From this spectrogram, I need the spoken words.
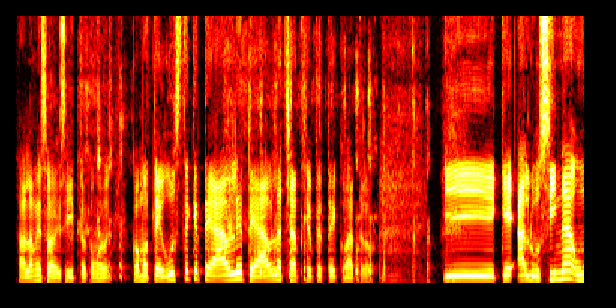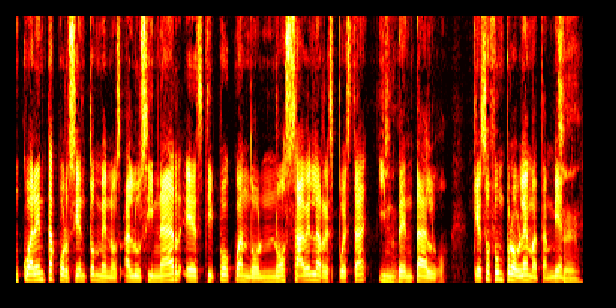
Háblame suavecito. Como, como te guste que te hable, te habla ChatGPT 4. Y que alucina un 40% menos. Alucinar es tipo cuando no sabe la respuesta, inventa algo. Que eso fue un problema también.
